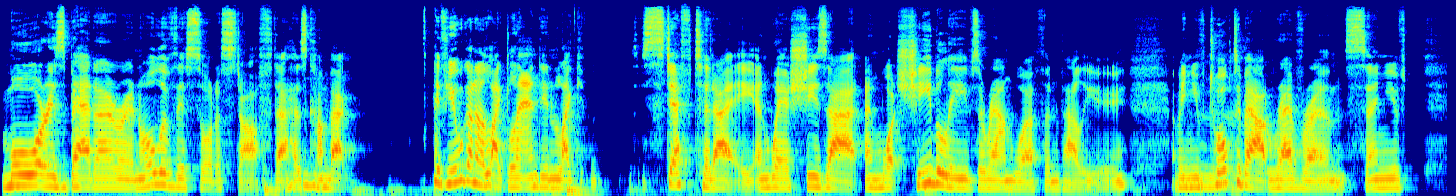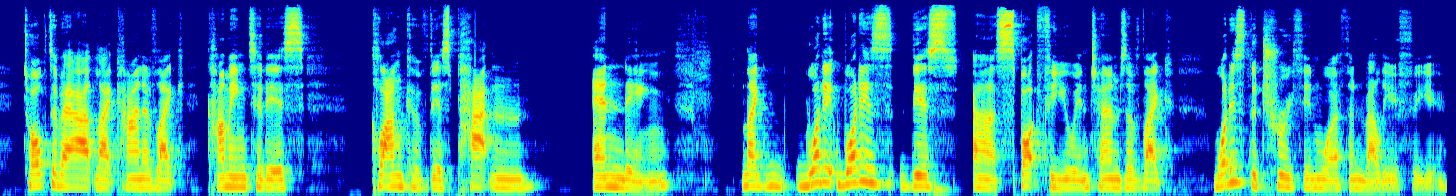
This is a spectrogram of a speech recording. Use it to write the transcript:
more is better and all of this sort of stuff that has mm-hmm. come back if you were going to like land in like Steph today and where she's at and what she believes around worth and value. I mean, you've mm. talked about reverence and you've talked about like kind of like coming to this clunk of this pattern ending. Like, what it, what is this uh, spot for you in terms of like what is the truth in worth and value for you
